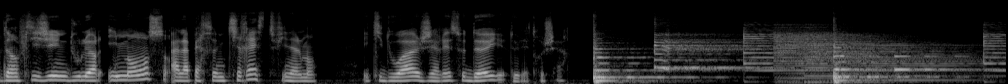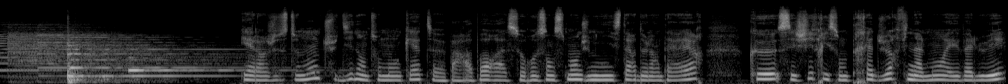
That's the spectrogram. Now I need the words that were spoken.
d'infliger une douleur immense à la personne qui reste finalement et qui doit gérer ce deuil de l'être cher. Et alors justement, tu dis dans ton enquête euh, par rapport à ce recensement du ministère de l'Intérieur que ces chiffres, ils sont très durs finalement à évaluer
